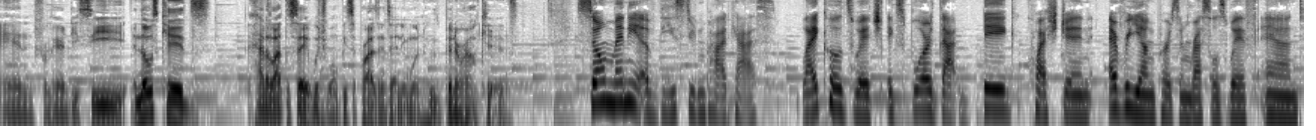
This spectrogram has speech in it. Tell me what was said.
and from here in DC. And those kids had a lot to say, which won't be surprising to anyone who's been around kids. So many of these student podcasts, like Code Switch, explored that big question every young person wrestles with, and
